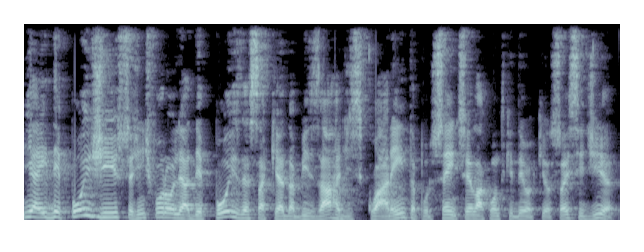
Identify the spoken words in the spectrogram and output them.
E aí, depois disso, se a gente for olhar depois dessa queda bizarra de 40%, sei lá quanto que deu aqui, ó, só esse dia,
